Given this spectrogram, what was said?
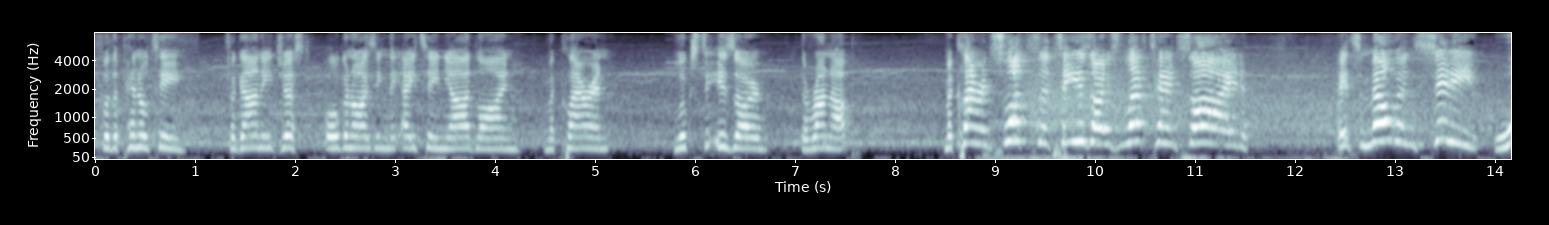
for the penalty, Fagani just organising the 18 yard line. Maclaren looks to Izzo, the run up. Maclaren slots it to Izzo's left hand side. It's Melbourne City 1,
